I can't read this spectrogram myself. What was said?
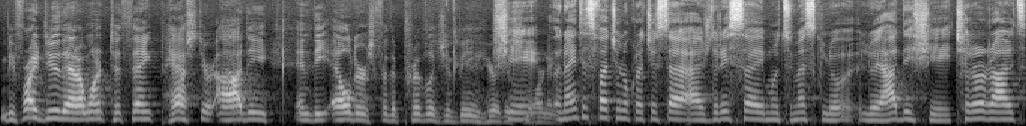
And before I do that, I want to thank Pastor Adi and the elders for the privilege of being here this Și morning. înainte să facem lucrul acesta, aș dori să-i mulțumesc lui, lui Adi și celorlalți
